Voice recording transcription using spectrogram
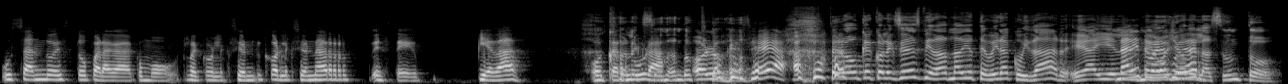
usando esto para como recoleccionar este, piedad o ternura o lo que sea. Pero aunque colecciones piedad, nadie te va a ir a cuidar. ¿eh? Ahí el nadie meollo del asunto.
